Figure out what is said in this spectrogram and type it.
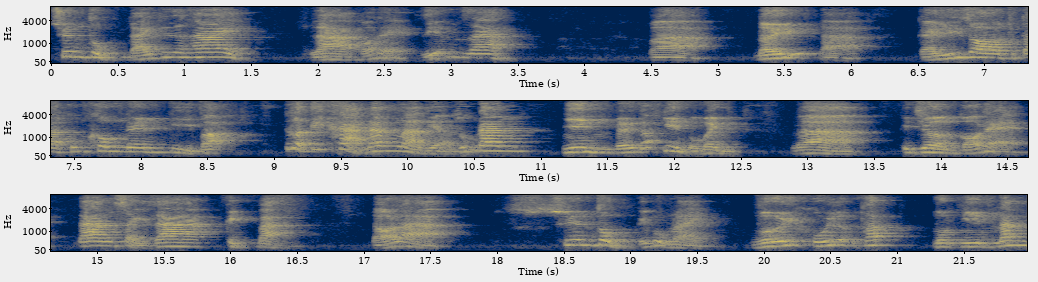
Xuyên thủng đáy thứ hai là có thể diễn ra. Và đấy là cái lý do chúng ta cũng không nên kỳ vọng. Tức là cái khả năng là gì ạ? Dũng đang nhìn với góc nhìn của mình là thị trường có thể đang xảy ra kịch bản. Đó là xuyên thủng cái vùng này với khối lượng thấp 1.500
